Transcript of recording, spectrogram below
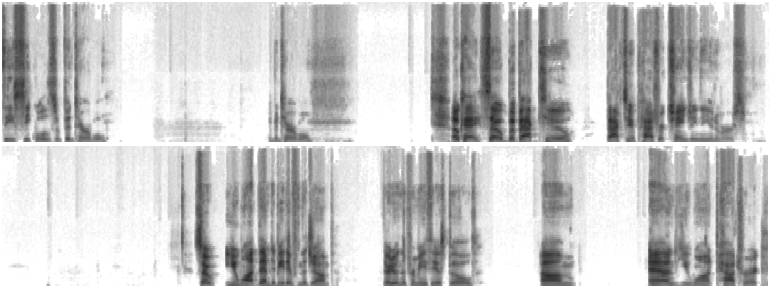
these sequels have been terrible. Have been terrible Okay, so but back to back to Patrick changing the universe. So you want them to be there from the jump. They're doing the Prometheus build. Um and you want Patrick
